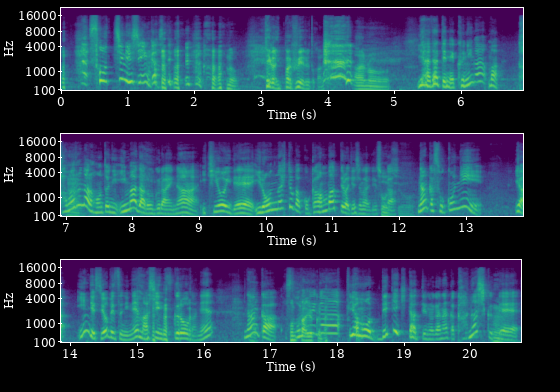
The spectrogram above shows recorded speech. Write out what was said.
そっちに進化してる。あの手がいっぱい増えるとかね。あのいやだってね国がまあ変わるなら本当に今だろうぐらいな勢いでいろんな人がこう頑張ってるわけじゃないですか。なんかそこにいやいいんですよ別にねマシン作ろうがね。なんかそれがいやもう出てきたっていうのがなんか悲しくて、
